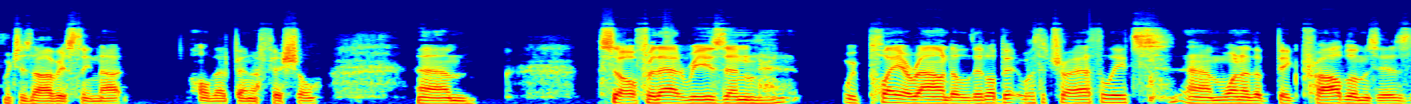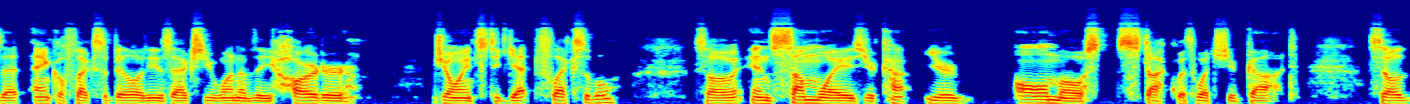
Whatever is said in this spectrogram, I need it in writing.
which is obviously not all that beneficial. Um, so for that reason, we play around a little bit with the triathletes. Um, one of the big problems is that ankle flexibility is actually one of the harder joints to get flexible. So in some ways, you're you're almost stuck with what you've got. So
